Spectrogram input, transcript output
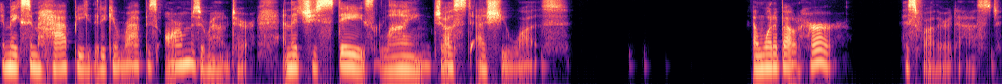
It makes him happy that he can wrap his arms around her and that she stays lying just as she was. And what about her? His father had asked.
